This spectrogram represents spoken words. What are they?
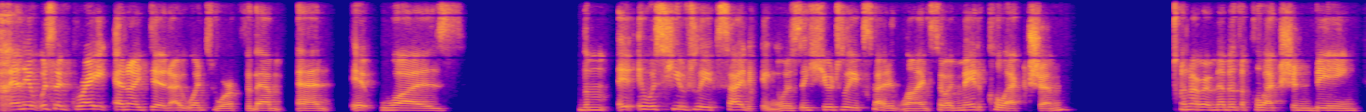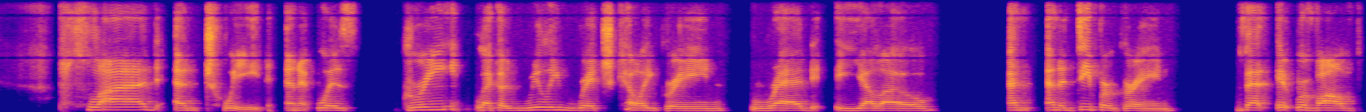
And it was a great, and I did. I went to work for them, and it was the it, it was hugely exciting. It was a hugely exciting line. So I made a collection, and I remember the collection being plaid and tweed, and it was green, like a really rich Kelly green, red, yellow, and, and a deeper green that it revolved,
